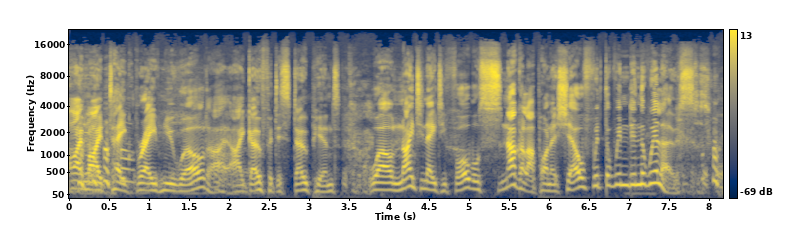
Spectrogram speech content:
I might take Brave New World, I, I go for dystopians, while 1984 will snuggle up on a shelf with The Wind in the Willows. Oh,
